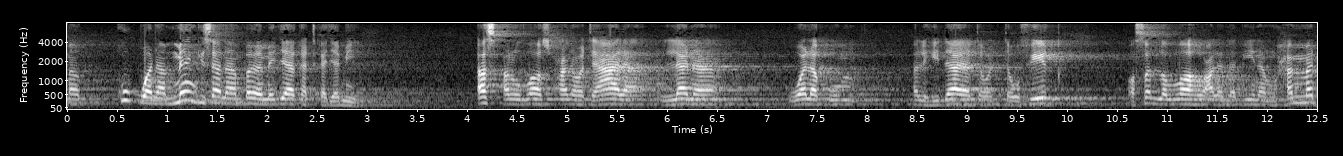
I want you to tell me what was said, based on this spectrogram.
makubwa na mengi sana ambayo yamejaa katika jamii. As'alu Allah subhanahu wa ta'ala lana wa lakum alhidayata wat tawfiq wa sallallahu ala nabiyyina Muhammad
